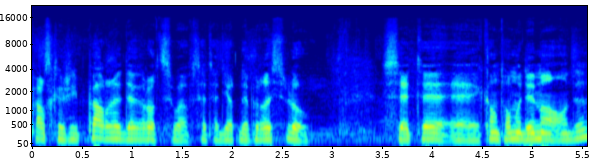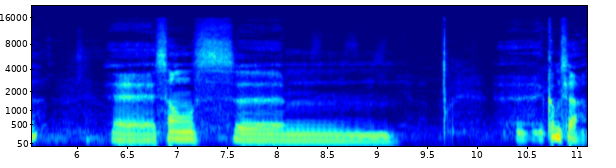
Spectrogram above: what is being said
Parce que j'y parle de Wrocław, c'est-à-dire de Breslau. C'était quand on me demande sans comme ça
